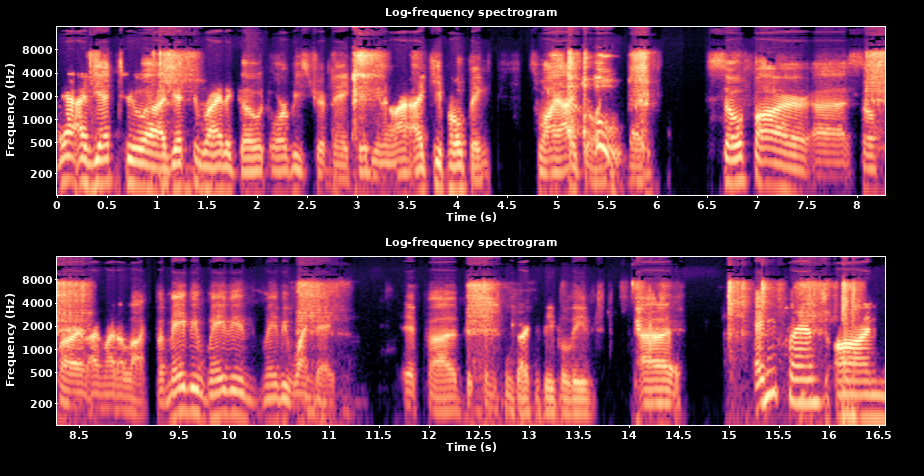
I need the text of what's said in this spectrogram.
Yeah, I've yet to uh, I've yet to ride a goat or be stripped naked. You know, I, I keep hoping. That's why I joined. Oh. But so far, uh, so far I'm out of luck. But maybe, maybe, maybe one day, if uh, the Simpsons are to be believed. Uh, any plans on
